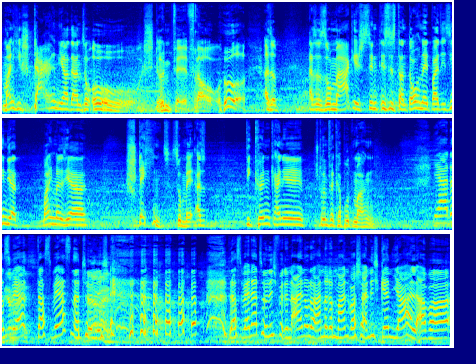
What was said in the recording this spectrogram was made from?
manche starren ja dann so, oh, Strümpfe, Frau. Also, also so magisch sind, ist es dann doch nicht, weil die sind ja manchmal sehr stechend. So, also die können keine Strümpfe kaputt machen. Ja, das wäre das wär's natürlich. Das wäre natürlich für den einen oder anderen Mann wahrscheinlich genial, aber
